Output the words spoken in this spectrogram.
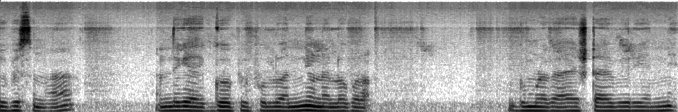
చూపిస్తున్నా. అందుకే గోపి పూలు అన్నీ ఉన్నాయి లోపల. గుమ్మడికాయ స్ట్రాబెర్రీ అన్నీ.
